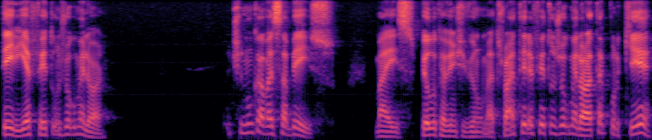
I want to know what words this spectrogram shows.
teria feito um jogo melhor. A gente nunca vai saber isso. Mas pelo que a gente viu no Matt Ryan, teria feito um jogo melhor. Até porque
